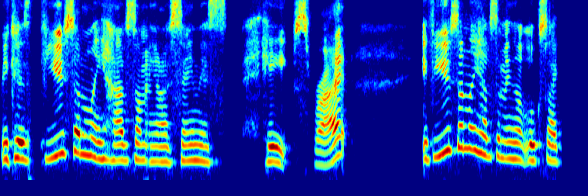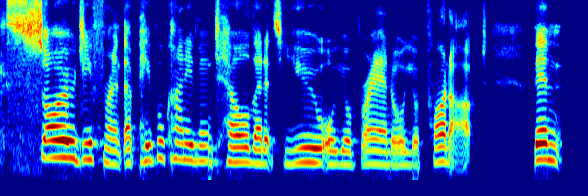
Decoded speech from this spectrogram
Because if you suddenly have something, and I've seen this heaps, right? If you suddenly have something that looks like so different that people can't even tell that it's you or your brand or your product, then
